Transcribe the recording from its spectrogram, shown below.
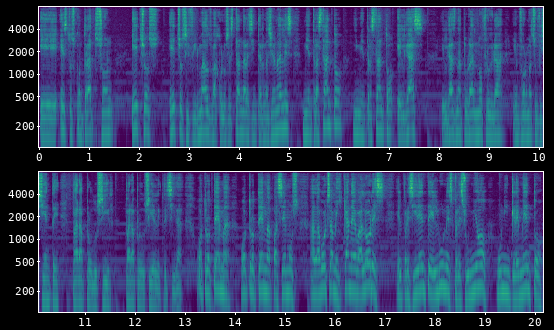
eh, estos contratos son hechos, hechos y firmados bajo los estándares internacionales. Mientras tanto, y mientras tanto, el gas, el gas natural no fluirá en forma suficiente para producir para producir electricidad. Otro tema, otro tema, pasemos a la Bolsa Mexicana de Valores. El presidente el lunes presumió un incremento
